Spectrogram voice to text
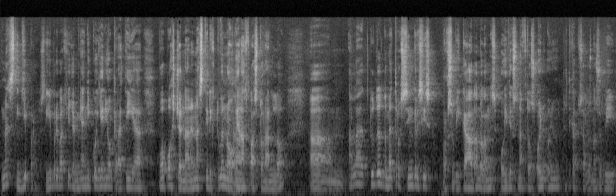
είμαστε στην Κύπρο. Στην Κύπρο υπάρχει και μια οικογενειοκρατία που όπως και να είναι να στηριχτούν ο ένας πας στον άλλο. Um, αλλά τούτο το μέτρο σύγκρισης προσωπικά, όταν το κάνεις ο ίδιος είναι αυτός, όχι ότι κάποιος άλλος να σου πει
